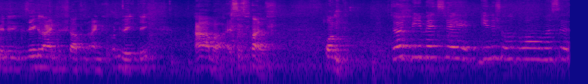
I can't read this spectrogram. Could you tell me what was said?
mit den Segeleigenschaften eigentlich unwichtig, aber es ist falsch. Und 4 milimetre geniş olup olmaması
